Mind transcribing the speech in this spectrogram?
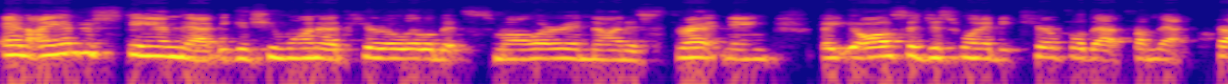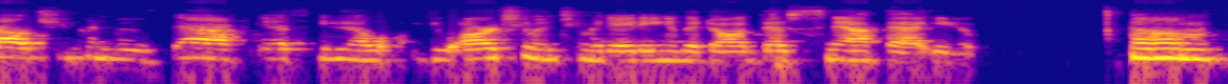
and I understand that because you want to appear a little bit smaller and not as threatening, but you also just want to be careful that from that crouch you can move back if you know you are too intimidating and the dog does snap at you. Um,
